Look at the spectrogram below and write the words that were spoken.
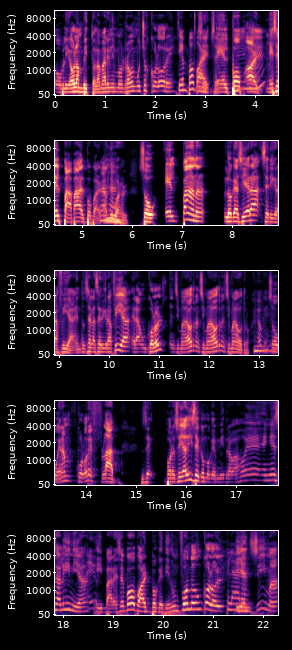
obligado la han visto, la Marilyn Monroe en muchos colores. Sí, en pop art. Sí, sí. El pop art. Es el papá del pop art, Andy. Warhol. So, el pana lo que hacía era serigrafía. Entonces la serigrafía era un color encima de otro, encima de otro, encima de otro. So eran colores flat. Entonces, por eso ella dice como que mi trabajo es en esa línea y parece pop art porque tiene un fondo de un color Claro. y encima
